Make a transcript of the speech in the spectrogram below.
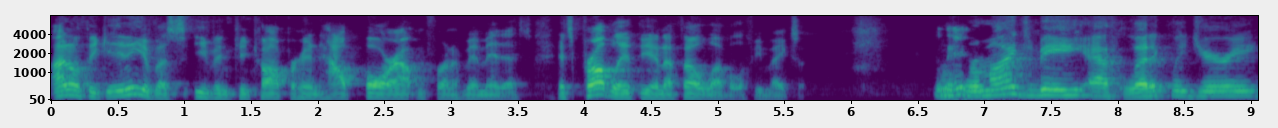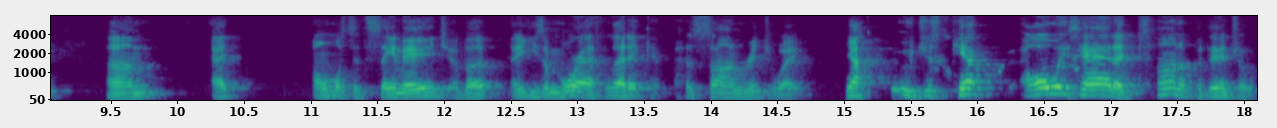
I don't think any of us even can comprehend how far out in front of him it is. It's probably at the NFL level if he makes it. It reminds me athletically, Jerry, um, at almost at the same age of a he's a more athletic Hassan Ridgeway. Yeah, who just kept always had a ton of potential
